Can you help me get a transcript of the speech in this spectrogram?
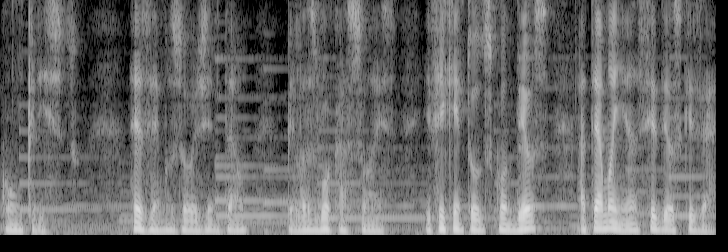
com Cristo. Rezemos hoje, então, pelas vocações e fiquem todos com Deus. Até amanhã, se Deus quiser.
